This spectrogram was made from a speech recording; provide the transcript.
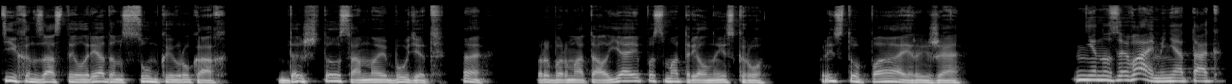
Тихон застыл рядом с сумкой в руках. «Да что со мной будет?» Ха, Пробормотал я и посмотрел на искру. «Приступай, рыжая». «Не называй меня так»,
